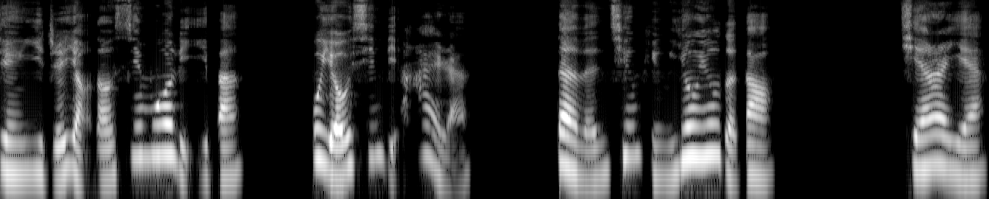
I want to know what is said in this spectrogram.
竟一直痒到心窝里一般，不由心底骇然。但闻清平悠悠的道：“秦二爷，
